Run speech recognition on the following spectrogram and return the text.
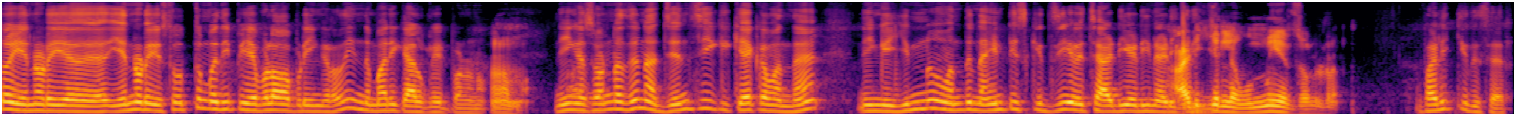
ஸோ என்னுடைய என்னுடைய சொத்து மதிப்பு எவ்வளோ அப்படிங்கிறத இந்த மாதிரி கால்குலேட் பண்ணணும். ஆமாம் நீங்கள் சொன்னது நான் ஜென்சிக்கு கேட்க வந்தேன். நீங்கள் இன்னும் வந்து நைன்டி ஸ்கிட்ஸையே வச்சு அடி அடின்னு அடிக்கிறீங்க. அடிக்கல உண்மையை சொல்கிறேன் வலிக்குது சார்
